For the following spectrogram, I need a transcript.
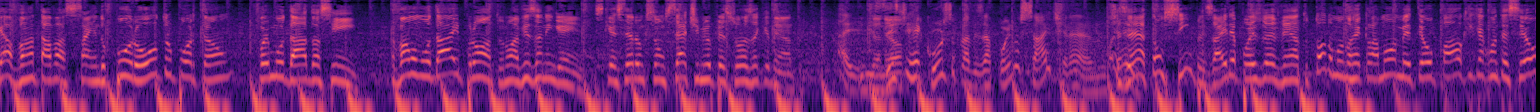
que a van estava saindo por outro portão. Foi mudado assim. Vamos mudar e pronto, não avisa ninguém. Esqueceram que são 7 mil pessoas aqui dentro. Entendeu? existe recurso pra avisar, põe no site, né? Não Pois sei. é, tão simples. Aí depois do evento, todo mundo reclamou, meteu o pau. O que, que aconteceu?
